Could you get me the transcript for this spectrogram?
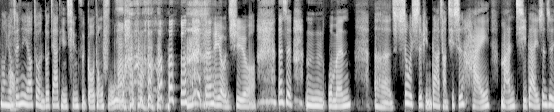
哦，有曾经也要做很多家庭亲子沟通服务，真的很有趣哦。但是，嗯，我们呃，身为食品大厂，其实还蛮期待，甚至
